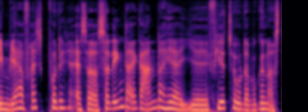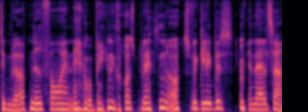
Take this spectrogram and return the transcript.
Jamen, jeg er frisk på det. Altså, så længe der ikke er andre her i øh, Firtog, der begynder at stimle op ned foran her på Banegårdspladsen og også vil klippes. Men altså,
